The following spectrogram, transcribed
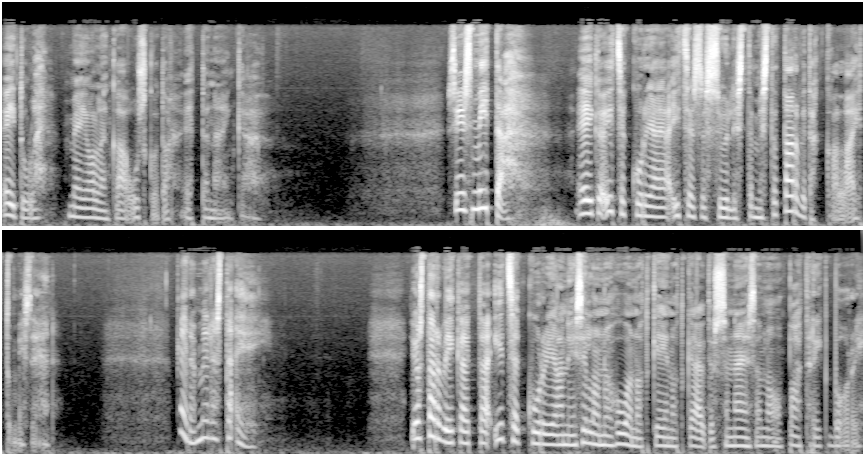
Ei tule, me ei ollenkaan uskota, että näin käy. Siis mitä? Eikö itsekuria ja itsensä syyllistämistä tarvitakaan laihtumiseen? Meidän mielestä ei. Jos tarvii käyttää itsekuria, niin silloin on huonot keinot käytössä, näin sanoo Patrick Bori.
